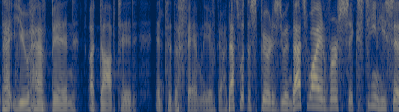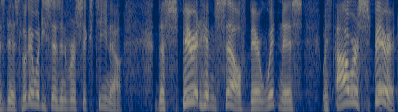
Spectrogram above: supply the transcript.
that you have been adopted into the family of God. That's what the Spirit is doing. That's why in verse 16 he says this. Look at what he says in verse 16 now. The Spirit Himself bear witness with our spirit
